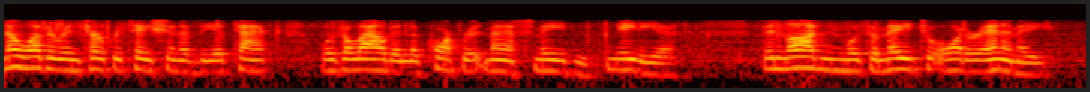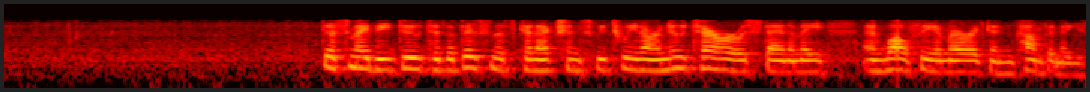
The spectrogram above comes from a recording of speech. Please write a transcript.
No other interpretation of the attack was allowed in the corporate mass media. Bin Laden was a made to order enemy this may be due to the business connections between our new terrorist enemy and wealthy American companies.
